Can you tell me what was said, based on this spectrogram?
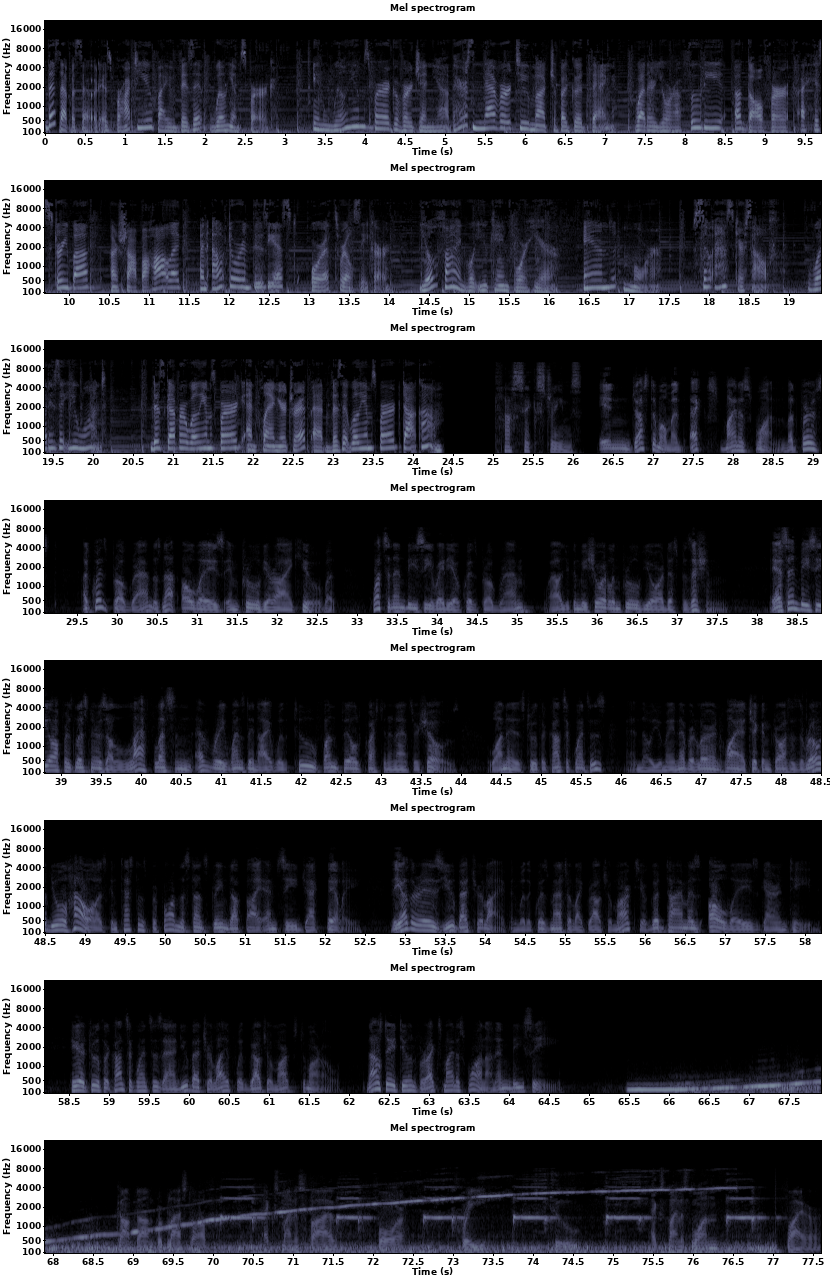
This episode is brought to you by Visit Williamsburg. In Williamsburg, Virginia, there's never too much of a good thing. Whether you're a foodie, a golfer, a history buff, a shopaholic, an outdoor enthusiast, or a thrill seeker, you'll find what you came for here and more. So ask yourself, what is it you want? Discover Williamsburg and plan your trip at visitwilliamsburg.com. Classic streams. In just a moment, X minus one. But first, a quiz program does not always improve your IQ, but what's an NBC radio quiz program? Well, you can be sure it'll improve your disposition. Yes, NBC offers listeners a laugh lesson every Wednesday night with two fun-filled question and answer shows. One is Truth or Consequences, and though you may never learn why a chicken crosses the road, you'll howl as contestants perform the stunts dreamed up by MC Jack Bailey. The other is You Bet Your Life, and with a quizmaster like Groucho Marx, your good time is always guaranteed. Hear Truth or Consequences and You Bet Your Life with Groucho Marx tomorrow. Now stay tuned for X minus one on NBC. Countdown for blast off. X minus five, four, three, two, X minus one, fire.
